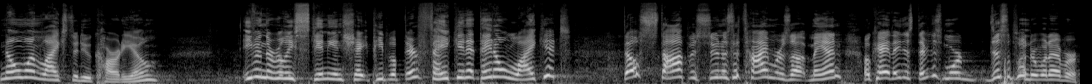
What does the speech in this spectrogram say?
No one likes to do cardio. Even the really skinny and shape people up there faking it, they don't like it. They'll stop as soon as the timer's up, man. Okay, they just they're just more disciplined or whatever.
